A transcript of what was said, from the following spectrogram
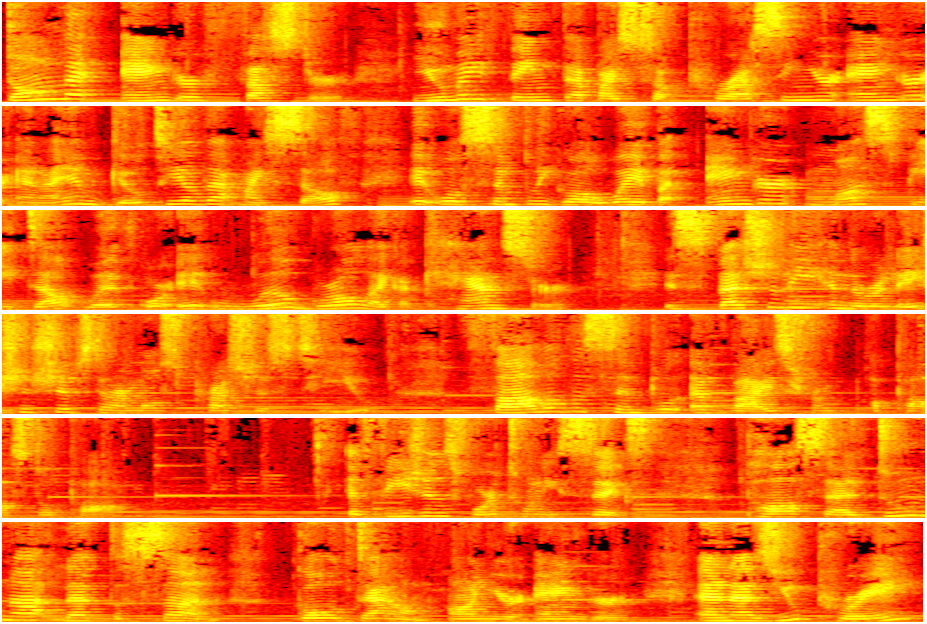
Don't let anger fester. You may think that by suppressing your anger, and I am guilty of that myself, it will simply go away, but anger must be dealt with or it will grow like a cancer, especially in the relationships that are most precious to you. Follow the simple advice from Apostle Paul. Ephesians 4:26 Paul said, "Do not let the sun go down on your anger." And as you pray,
